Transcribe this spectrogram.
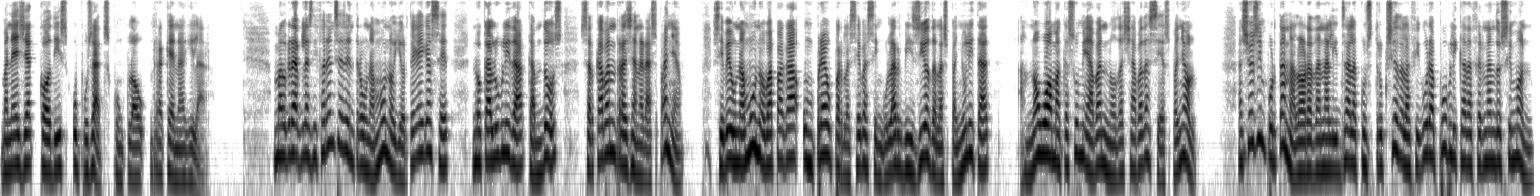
maneja codis oposats, conclou Raquena Aguilar. Malgrat les diferències entre Unamuno i Ortega i Gasset, no cal oblidar que amb dos cercaven regenerar Espanya. Si bé Unamuno va pagar un preu per la seva singular visió de l'espanyolitat, el nou home que somiava no deixava de ser espanyol. Això és important a l'hora d'analitzar la construcció de la figura pública de Fernando Simón.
